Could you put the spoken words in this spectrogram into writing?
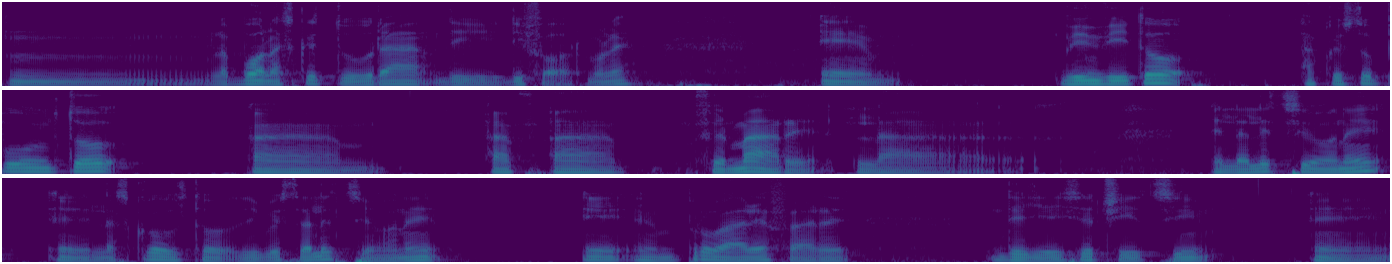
mh, mm, la, buona scrittura di, di formule e vi invito a questo punto a, a, a fermare la, la lezione, eh, l'ascolto di questa lezione e eh, provare a fare degli esercizi eh,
